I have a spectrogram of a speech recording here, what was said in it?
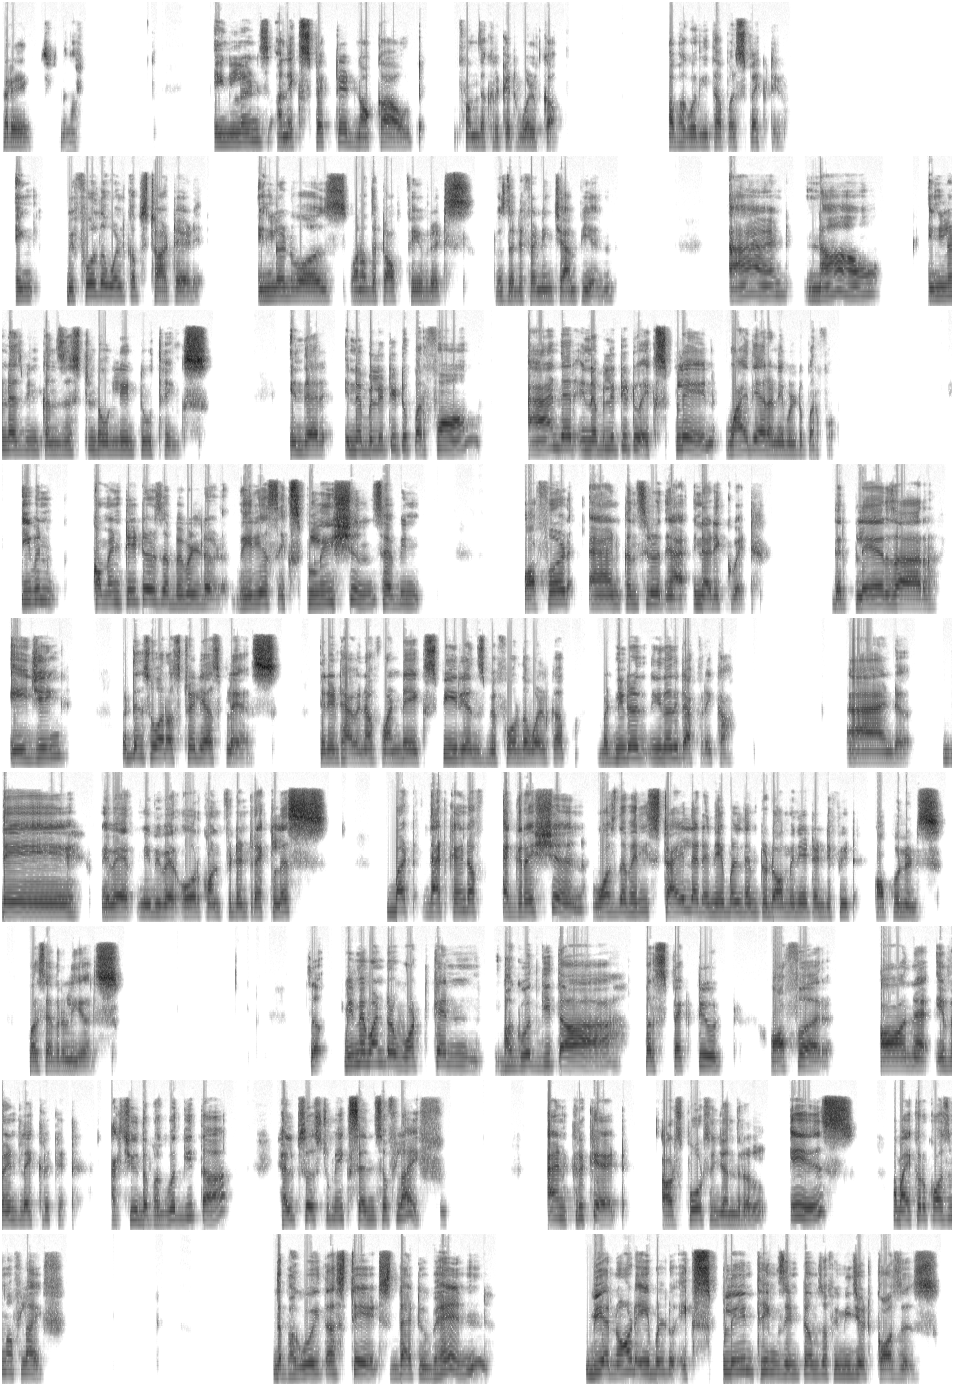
Hare. England's unexpected knockout from the Cricket World Cup, a Bhagavad Gita perspective. In, before the World Cup started, England was one of the top favorites, it was the defending champion. And now England has been consistent only in two things in their inability to perform and their inability to explain why they are unable to perform. Even commentators are bewildered. Various explanations have been offered and considered inadequate. Their players are aging, but then so are Australia's players. They didn't have enough one day experience before the World Cup, but neither, neither did Africa. And they maybe, maybe were overconfident, reckless, but that kind of aggression was the very style that enabled them to dominate and defeat opponents for several years. So we may wonder what can Bhagavad Gita perspective offer on an event like cricket. Actually, the Bhagavad Gita helps us to make sense of life. And cricket, or sports in general, is a microcosm of life. The Bhagavad Gita states that when we are not able to explain things in terms of immediate causes,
